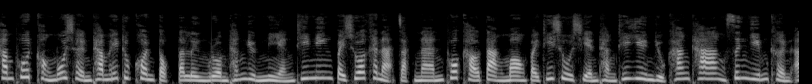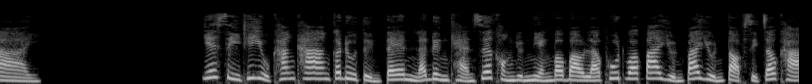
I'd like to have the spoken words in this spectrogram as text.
คำพูดของมู่เฉินทำให้ทุกคนตกตะลึงรวมทั้งหยุนเหนียงที่นิ่งไปชั่วขณะจากนั้น พวกเขาต่างมองไปที่ชูเฉียนถังที่ยืนอยู่ข้างๆ ซึ่งยิ้มเขินอาย เยซีที่อยู่ข้างๆ ก็ดูตื่นเต้นและดึงแขนเสื้อของหยุนเหนียงเบาๆ แล้วพูดว่าป้าหยุนป้าหยุนตอบสิเจ้าคะ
